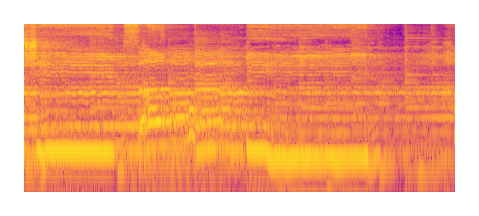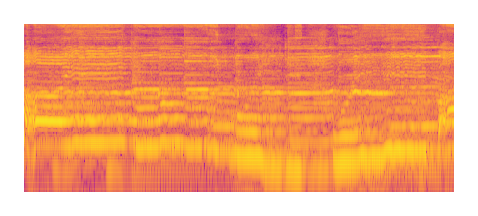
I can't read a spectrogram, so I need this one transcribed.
chim sẵn bì hãy cứ mùi đi vui ba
